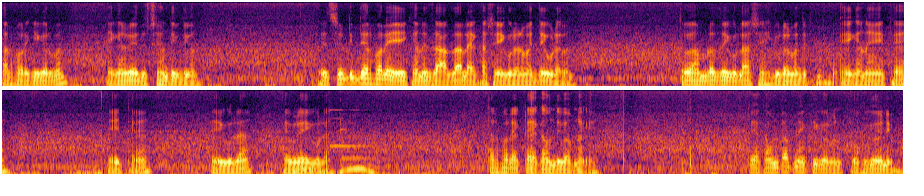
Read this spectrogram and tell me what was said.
তারপরে কী করবেন? এখানে রেজিস্ট্রেশন টিপ দিবেন। রেজিস্ট্রেশন টিপ দেওয়ার পরে এইখানে যা যা লেখা সেইগুলোর মধ্যে উড়াবেন তো আমরা যেগুলো আসে সেগুলোর মধ্যে এখানে এটা এইটা এইগুলা এবারে এইগুলা তারপরে একটা অ্যাকাউন্ট দিবে আপনাকে। তো অ্যাকাউন্টটা আপনি কী করবেন? কপি করে নেবেন।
